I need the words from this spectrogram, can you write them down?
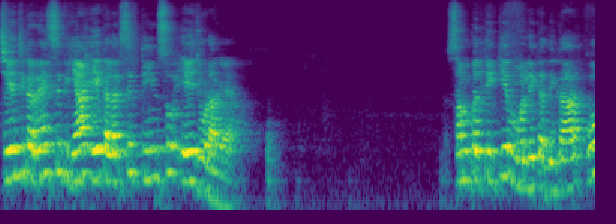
चेंज कर रहे हैं, सिर्फ़ यहाँ एक अलग से 300 ए जोड़ा गया। संपत्ति के मौलिक अधिकार को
